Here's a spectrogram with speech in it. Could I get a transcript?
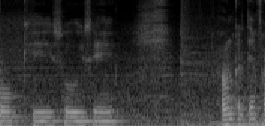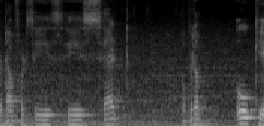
ओके सो इसे हम करते हैं फटाफट से, इसे सेट अपना ओके,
